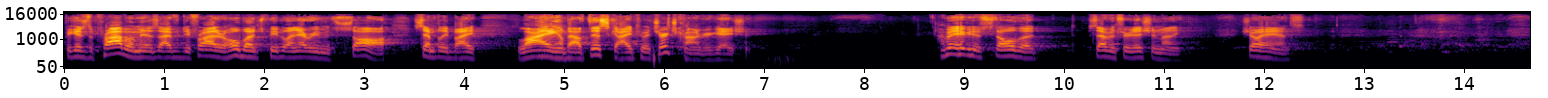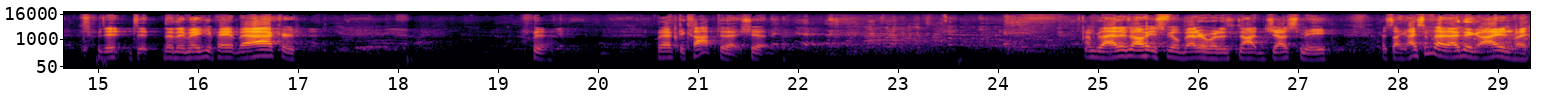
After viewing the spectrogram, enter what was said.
Because the problem is, I've defrauded a whole bunch of people I never even saw simply by lying about this guy to a church congregation. How many of you stole the seventh tradition money? Show of hands. Did, did, did, they make you pay it back? Or yeah. we have to cop to that shit. I'm glad. I always feel better when it's not just me. It's like I sometimes I think I invite.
